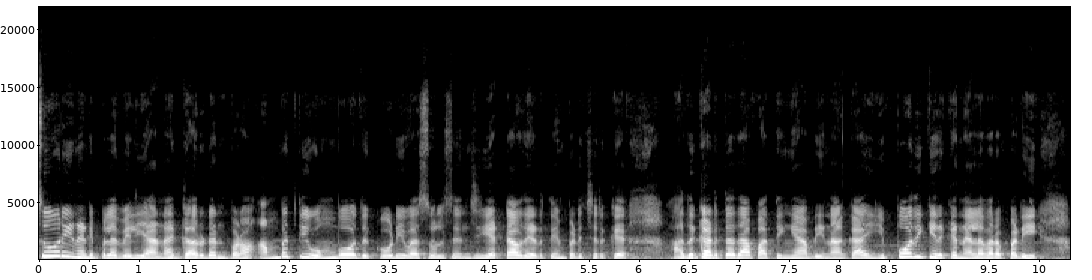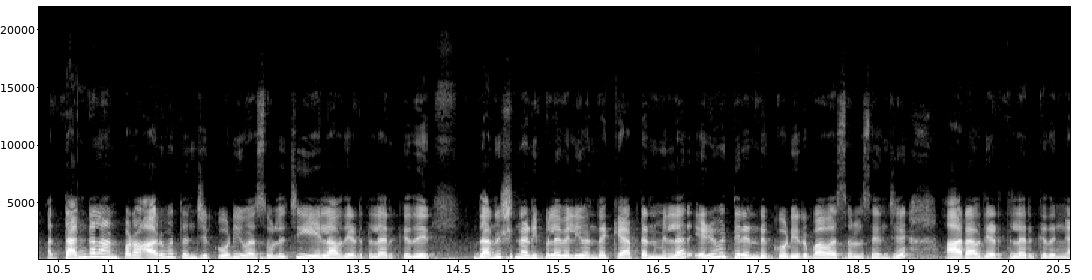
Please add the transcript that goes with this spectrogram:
சூரிய நடிப்பில் வெளியான கருடன் படம் ஐம்பத்தி ஒம்பது கோடி வசூல் செஞ்சு எட்டாவது இடத்தையும் பிடிச்சிருக்கு. அதுக்கு அடுத்ததாக பார்த்தீங்க அப்படின்னாக்கா இப்போதைக்கு இருக்க நிலவரப்படி தங்கலான் படம் அறுபத்தஞ்சு கோடி வசூலித்து ஏழாவது இடத்துல இருக்குது. தனுஷ் நடிப்பில் வெளிவந்த கேப்டன் மில்லர் எழுபத்தி ரெண்டு கோடி ரூபாய் வசூல் செஞ்சு ஆறாவது இடத்துல இருக்குதுங்க.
